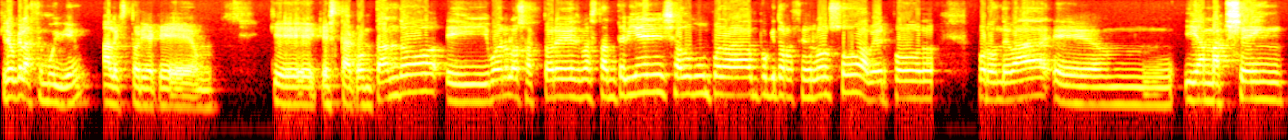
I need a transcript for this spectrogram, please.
Creo que la hace muy bien a la historia que, que, está contando. Y bueno, los actores bastante bien. Shadow Moon un poquito receloso, a ver por, por dónde va. Eh, Ian McShane,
